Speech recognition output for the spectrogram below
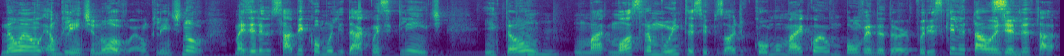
Não é um, é um cliente novo? É um cliente novo. Mas ele sabe como lidar com esse cliente. Então, o Ma- mostra muito esse episódio como o Michael é um bom vendedor. Por isso que ele tá onde ele tá.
